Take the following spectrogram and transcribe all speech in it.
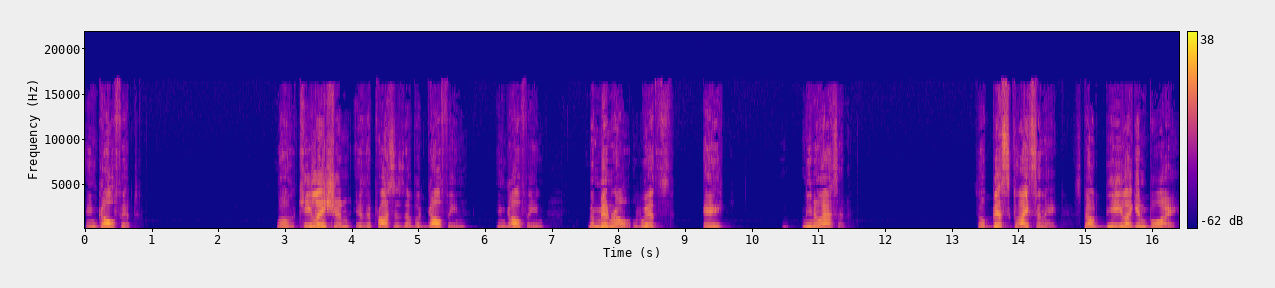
engulf it. Well, chelation is a process of engulfing, engulfing the mineral with a amino acid. So bisglycinate, spelled B like in boy.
